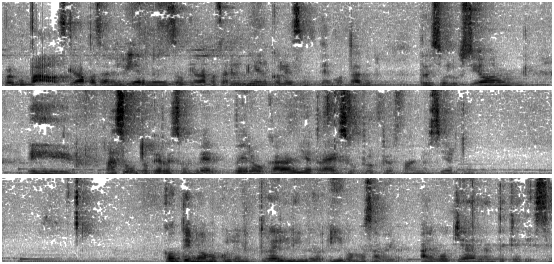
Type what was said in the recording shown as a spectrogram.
preocupados, ¿qué va a pasar el viernes o qué va a pasar el miércoles? Tengo tal resolución, eh, asunto que resolver, pero cada día trae su propio afán, ¿no es cierto? Continuamos con la lectura del libro y vamos a ver algo aquí adelante que dice.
